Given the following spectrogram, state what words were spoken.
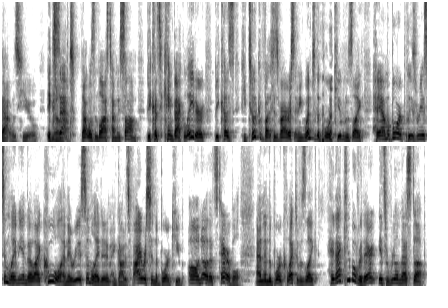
That was Hugh. Except that wasn't the last time we saw him because he came back later because he took his virus and he went to the Borg cube and was like, "Hey, I'm a Borg. Please reassimilate me." And they're like, "Cool." And they reassimilated him and got his virus in the Borg cube. Oh no, that's terrible. And then the Borg collective was like, "Hey, that cube over there, it's real messed up."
